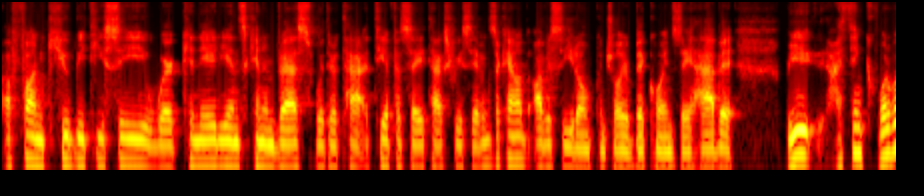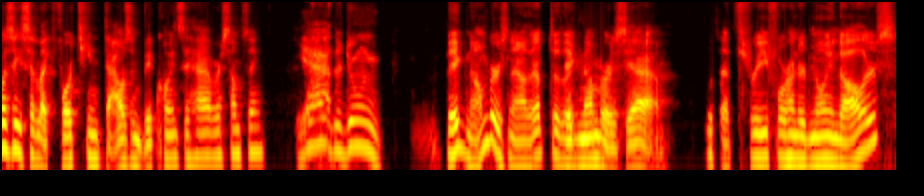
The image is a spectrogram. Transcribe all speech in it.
a fund QBTC where Canadians can invest with their ta- TFSA tax-free savings account. Obviously, you don't control your bitcoins; they have it. You, I think what was it? He said like fourteen thousand bitcoins they have or something. Yeah, they're doing big numbers now. They're up to the big numbers. Yeah. What's that? Three, four hundred million dollars.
